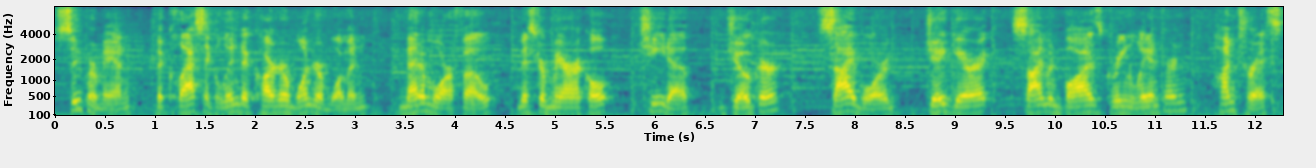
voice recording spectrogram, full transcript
Superman, the classic Lynda Carter Wonder Woman, Metamorpho, Mr. Miracle, Cheetah, Joker, Cyborg, Jay Garrick, Simon Baz Green Lantern, Huntress,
